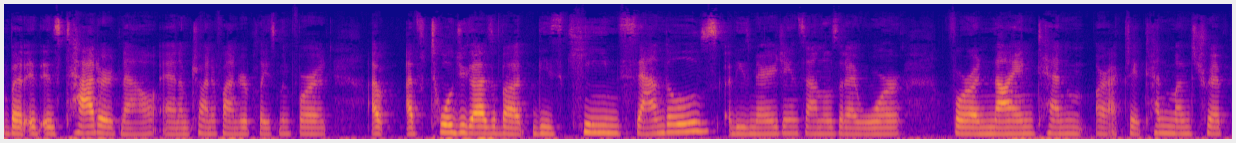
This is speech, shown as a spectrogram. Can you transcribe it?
but it is tattered now, and I'm trying to find a replacement for it. I've, I've told you guys about these Keen sandals, these Mary Jane sandals that I wore for a 9, 10, or actually a 10 month trip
